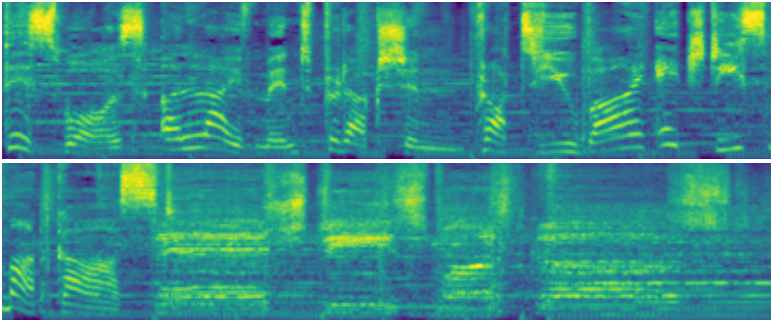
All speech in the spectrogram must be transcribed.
This was a Live Mint production brought to you by HT Smartcast. HT Smartcast.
